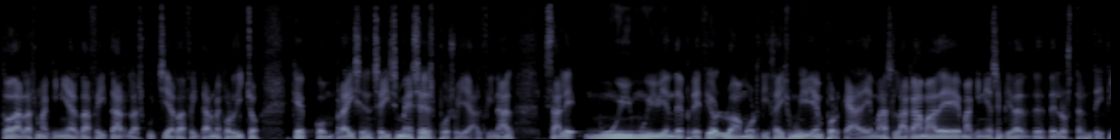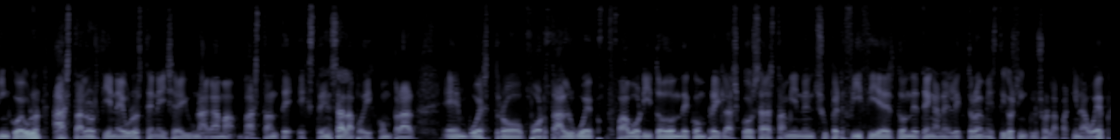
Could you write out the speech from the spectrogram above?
todas las maquinillas de afeitar, las cuchillas de afeitar, mejor dicho, que compráis en 6 meses, pues oye, al final sale muy muy bien de precio, lo amortizáis muy bien porque además la gama de maquinillas empieza desde los 35 euros hasta los 100 euros. Tenéis ahí una gama bastante extensa. La podéis comprar en vuestro portal web favorito donde compréis las cosas, también en superficies donde tengan electrodomésticos, incluso en la página web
